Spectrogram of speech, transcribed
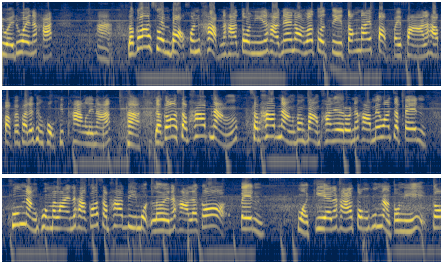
ย้วยด้วยนะคะอ่าแล้วก็ส่วนเบาะคนขับนะคะ ตัวนี้นะคะ แน่นอนว่าตัว G ต้องได้ปรับไฟฟ้านะคะ ปรับไฟฟ้าได้ถึง 6 ทิศทางเลยนะค่ะแล้วก็สภาพหนังสภาพหนังต่างๆ ภายในรถนะคะ ไม่ว่าจะเป็นหุ้มหนังพวงมาลัยนะคะ ก็สภาพดีหมดเลยนะคะ แล้วก็เป็น หัวเกียร์นะคะ ตรงหุ้มหนังตรงนี้ก็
